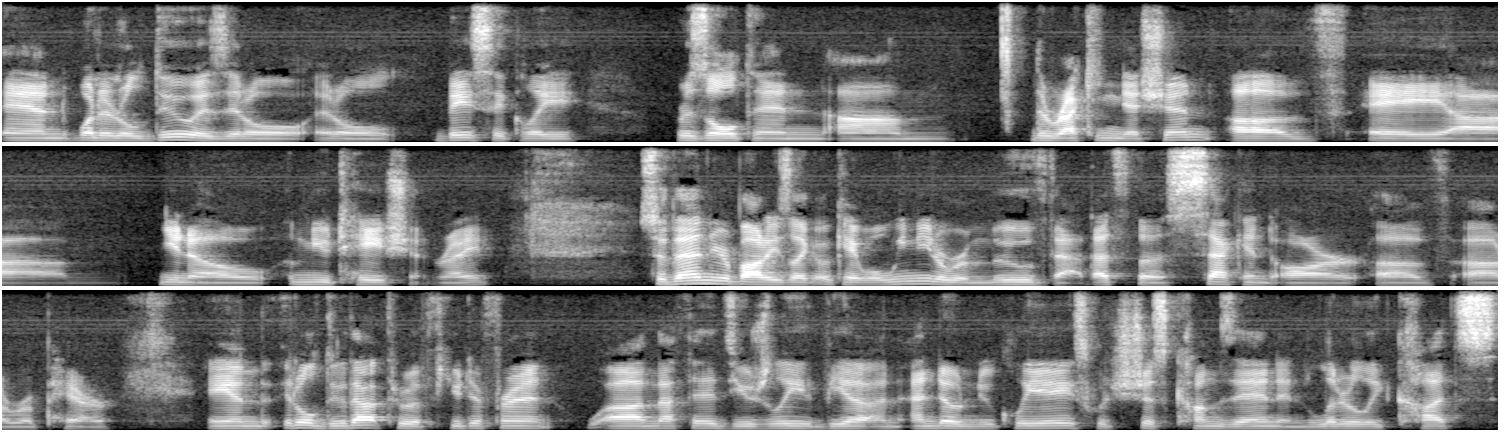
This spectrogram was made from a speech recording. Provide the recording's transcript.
and what it'll do is it'll it'll basically result in um, the recognition of a um, you know a mutation right? So then your body's like okay well we need to remove that. That's the second r of uh, repair. And it'll do that through a few different uh, methods usually via an endonuclease which just comes in and literally cuts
